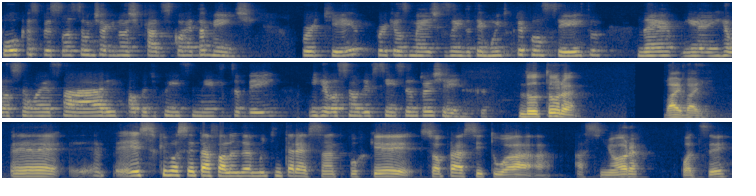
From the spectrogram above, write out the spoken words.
poucas pessoas são diagnosticadas corretamente. Por quê? Porque os médicos ainda têm muito preconceito né, em relação a essa área e falta de conhecimento também em relação à deficiência androgênica. Doutora. Vai, vai. É, é isso que você está falando é muito interessante, porque só para situar a, a, senhora, pode ser?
